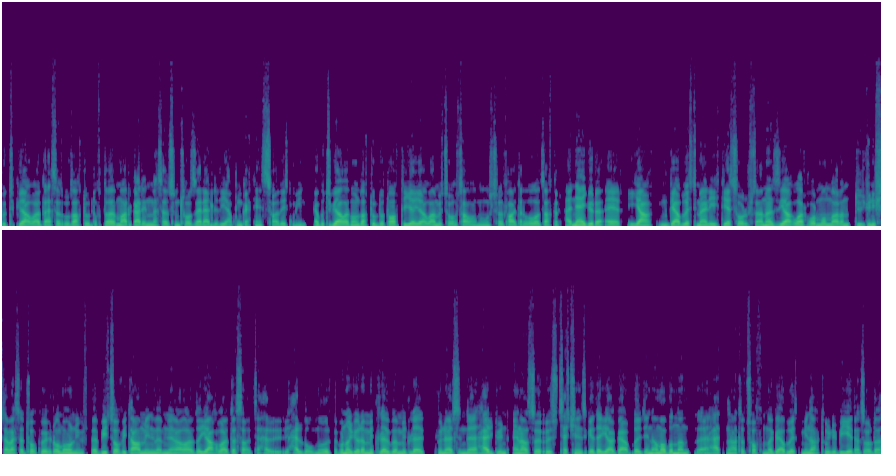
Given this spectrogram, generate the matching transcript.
bu tip yağlardan əsas uzaq durduqda margarin məsəl üçün çox zərərlidir, ya bunu qətiyyən istifadə etməyin. Ya bu tip yağlardan uzaq durduqda o digər yağların bir çoxu sağlamlığınız üçün faydalı olacaqdır. Hə, nəyə görə əgər yağ qəbul etməliyik deyə soruşsanız, yağlar hormonların düzgün işləməsinə çox böyük rol oynayır və bir çox vitamin və minerallar da yağlarda sadəcə həll, həll olunur. Buna görə mütləq və mütləq gün ərzində hər gün ən azı öz çəkiniz qədər yağ qəbul edin, amma bundan həddindən artıq çoxunda qəbul etməyin, artıq bir yerdən sonra da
